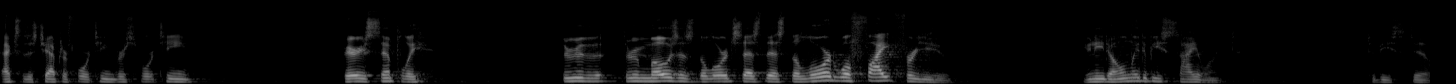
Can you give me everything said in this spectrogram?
Exodus chapter 14, verse 14. Very simply, through, the, through Moses, the Lord says this The Lord will fight for you. You need only to be silent to be still.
